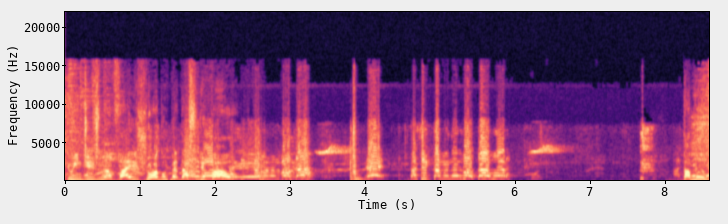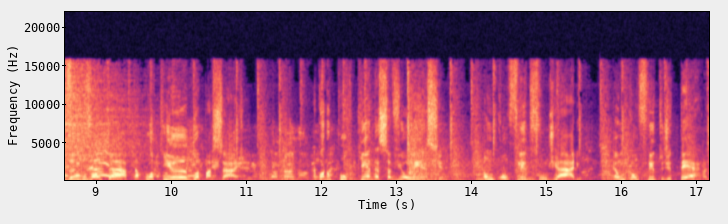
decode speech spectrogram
Que o indígena vai e joga um pedaço de pau. Tá mandando voltar! Ei! Assim que tá mandando voltar, bora! Tá mandando voltar, tá bloqueando a passagem. Agora, o porquê dessa violência? É um conflito fundiário? É um conflito de terras?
